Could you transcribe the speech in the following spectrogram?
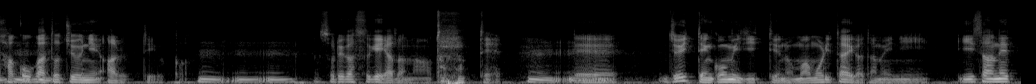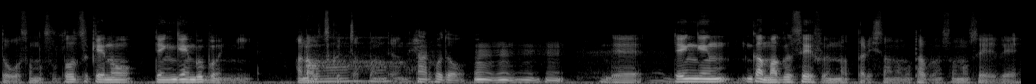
箱が途中にあるっていうか。それがすげえ嫌だなと思って。で11.5ミリっていうのを守りたいがためにイーサーネットをその外付けの電源部分に穴を作っちゃったんだよね。なるほど。うんうんうんうん。で電源が MagSafe になったりしたのも多分そのせいで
